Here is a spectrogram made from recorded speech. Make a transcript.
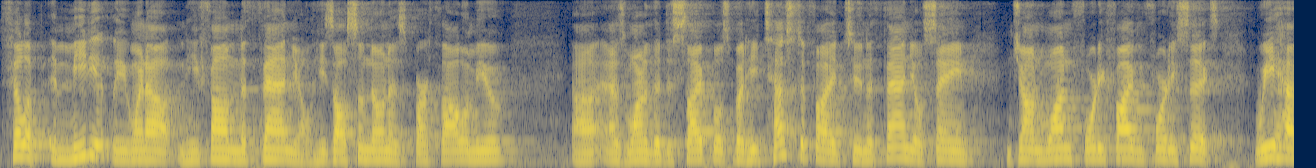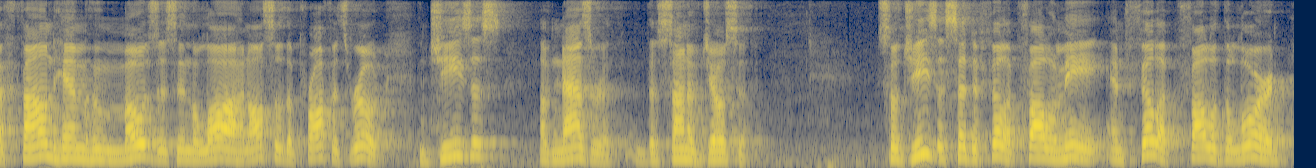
Philip immediately went out and he found Nathanael. He's also known as Bartholomew, uh, as one of the disciples, but he testified to Nathanael, saying, John 1 45 and 46, we have found him whom Moses in the law and also the prophets wrote, Jesus of Nazareth, the son of Joseph. So Jesus said to Philip, Follow me. And Philip followed the Lord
